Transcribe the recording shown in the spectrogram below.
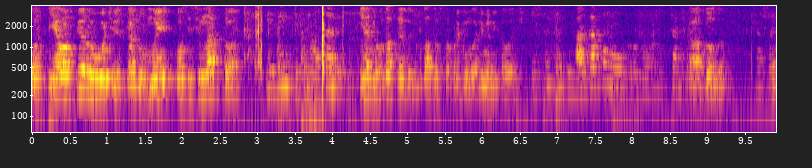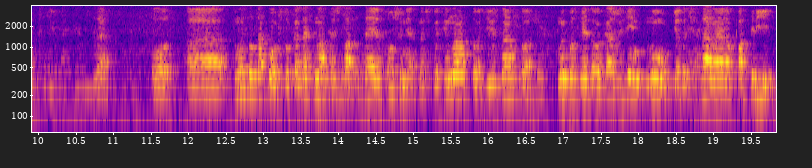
Вот я вам в первую очередь скажу, мы после 17-го, Извините, представьтесь. я депутат Совета депутатов Сапрыгин Владимир Николаевич, От какого округа? от ДОЗа. Да. Вот. А, смысл таков, что когда 17 числа состоялись слушания, значит 18 19 мы после этого каждый день, ну где-то часа, наверное, по три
